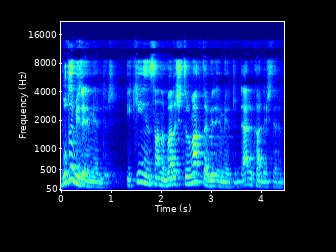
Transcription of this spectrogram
Bu da bir emirdir. İki insanı barıştırmak da bir emirdir değerli kardeşlerim.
